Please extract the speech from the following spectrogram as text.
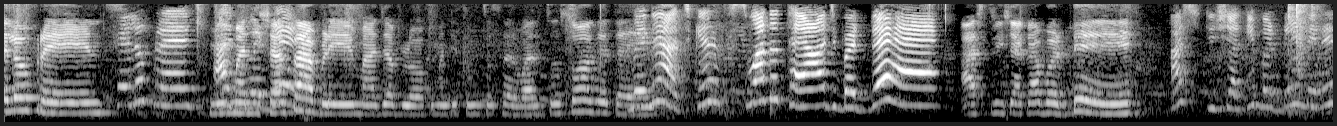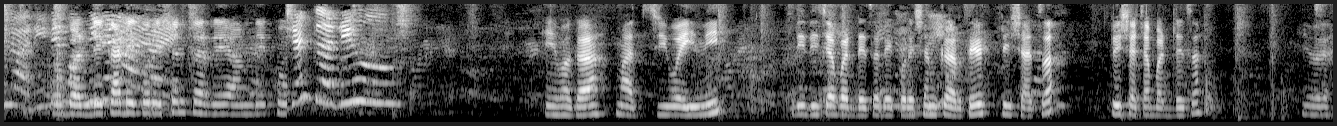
हॅलो फ्रेंड्स हॅलो फ्रेंड्स मी मनीषा साबळे. माझ्या ब्लॉगमध्ये तुमचं सर्वांचं स्वागत आहे. मैंने आज के स्वागत है आज बर्थडे है आज त्रिशा का बर्थडे आज टीशा की बर्थडे मेरे नानी तो ने बर्थडे का डेकोरेशन कर रहे हैं हम देखो. डेकोरेशन कर रही हूँ. हे बघा माझी वहिनी दीदीच्या बर्थडेचं डेकोरेशन करते. त्रिशाचं त्रिशाच्या बर्थडेचं हे बघा.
